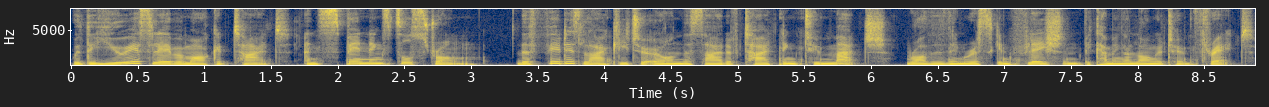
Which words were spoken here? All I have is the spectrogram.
With the US labor market tight and spending still strong, the Fed is likely to err on the side of tightening too much rather than risk inflation becoming a longer term threat.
